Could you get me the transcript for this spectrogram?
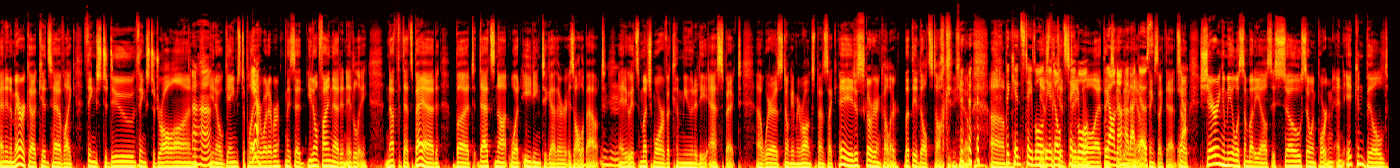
and in America, kids have like things to do, things to draw on, you know, games to play Yeah. or whatever. And they said you don't find that in Italy. Not that that's bad, but but that's not what eating together is all about. And it, it's much more of a community aspect. Uh, whereas, don't get me wrong, sometimes it's like, hey, just go over here and color. Let the adults talk. you know, um, the kids table, yes, the adults table. at we all know how that yeah, goes. Things like that. Yeah. So sharing a meal with somebody else is so so important, and it can build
